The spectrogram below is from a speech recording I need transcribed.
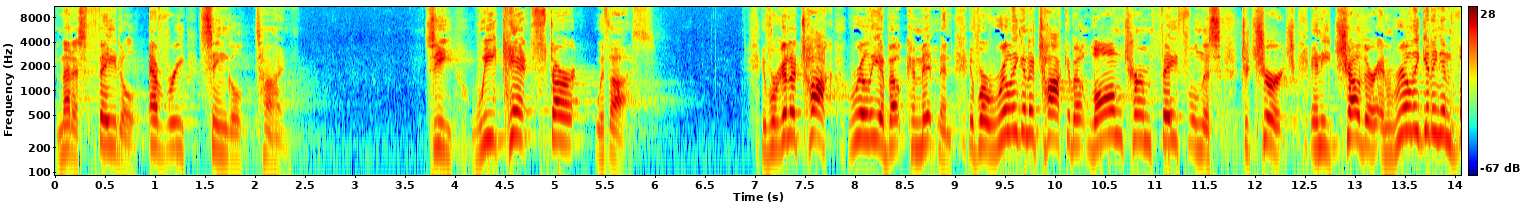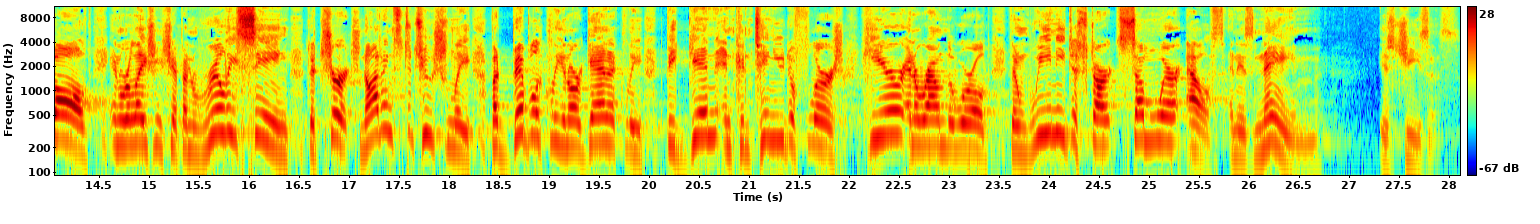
And that is fatal every single time. See, we can't start with us. If we're going to talk really about commitment, if we're really going to talk about long term faithfulness to church and each other, and really getting involved in relationship and really seeing the church, not institutionally, but biblically and organically, begin and continue to flourish here and around the world, then we need to start somewhere else, and his name is Jesus.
